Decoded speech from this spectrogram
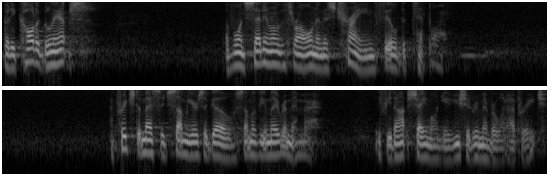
but he caught a glimpse of one sitting on the throne and his train filled the temple. I preached a message some years ago. Some of you may remember. If you're not, shame on you. You should remember what I preach.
